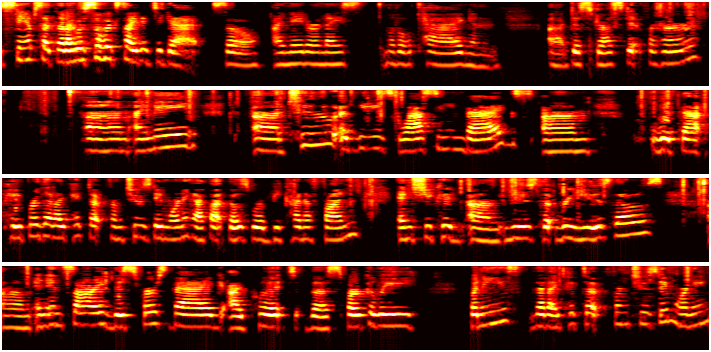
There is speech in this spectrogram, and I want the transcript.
stamp set that I was so excited to get. So I made her a nice little tag and uh, distressed it for her. Um, I made uh, two of these glassine bags um, with that paper that I picked up from Tuesday Morning. I thought those would be kind of fun, and she could um, use the reuse those. Um, and inside this first bag, I put the sparkly bunnies that I picked up from Tuesday Morning.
